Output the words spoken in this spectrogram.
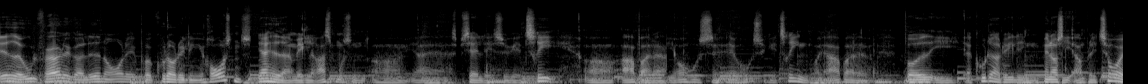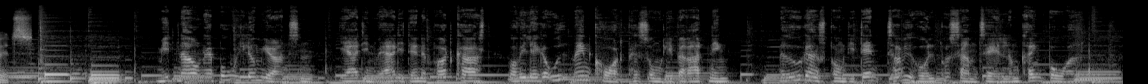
Jeg hedder Ulf Hørlyk og er ledende overlæge på akutafdelingen i Horsens. Jeg hedder Mikkel Rasmussen, og jeg er speciallæge i psykiatri og arbejder i Aarhus AH Psykiatrien, hvor jeg arbejder både i akutafdelingen, men også i ambulatoriet. Mit navn er Bo Ilum Jørgensen. Jeg er din vært i denne podcast, hvor vi lægger ud med en kort personlig beretning. Med udgangspunkt i den tager vi hul på samtalen omkring bordet.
